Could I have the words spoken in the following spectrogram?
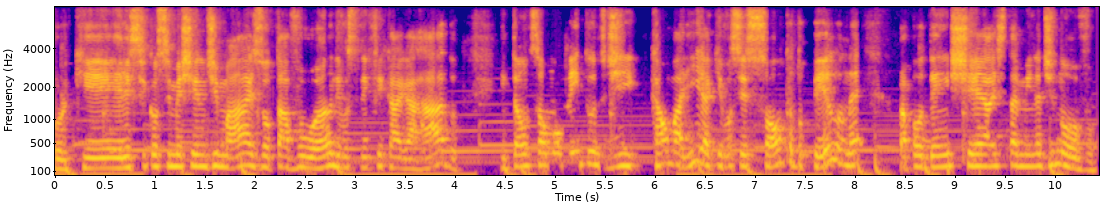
Porque eles ficam se mexendo demais ou tá voando e você tem que ficar agarrado. Então são momentos de calmaria que você solta do pelo, né, para poder encher a estamina de novo.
